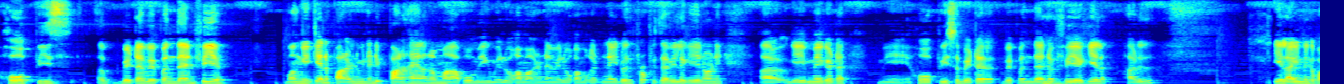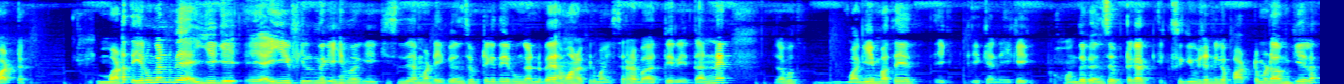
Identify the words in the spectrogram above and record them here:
හෝපිස් බෙට වෙපන් දැන් ෆිය මං එකන පලනි විනි පහයනම අප මේ මෙලෝකමට මෙලෝකමකට ට ප්‍රපිසවිල කියනන ගේම එකට මේ හෝපිස බෙට වෙපන් දැන ෆිය කියලා. හරිද? ඒ ලයින්නක පට්ට. මට තේරු ගන්න බෑ ඇයිගේ ඇයි ෆිල්ම් හෙම කිසිද මට කන්සප් එක තේරු ගන්න බෑ. හමරකට මයිස්තර බාතරේ දන්න ලමුත් මගේ මතය එකන එක හොඳ කන්සප් එකක් එක්සිකෂන් එක පට්ටම ඩම් කියලා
